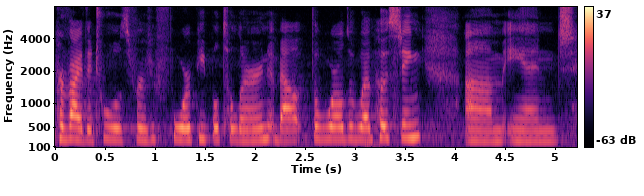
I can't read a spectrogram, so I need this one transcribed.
provide the tools for, for people to learn about the world of web hosting and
